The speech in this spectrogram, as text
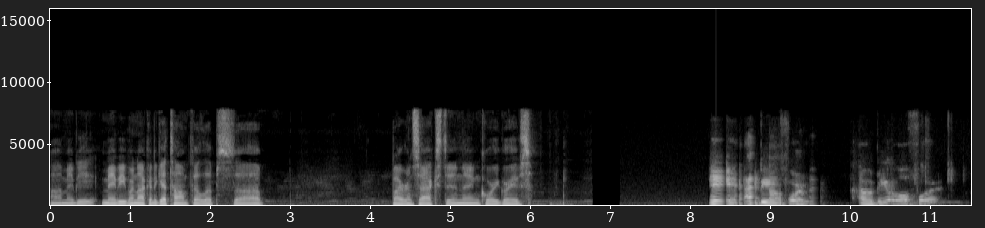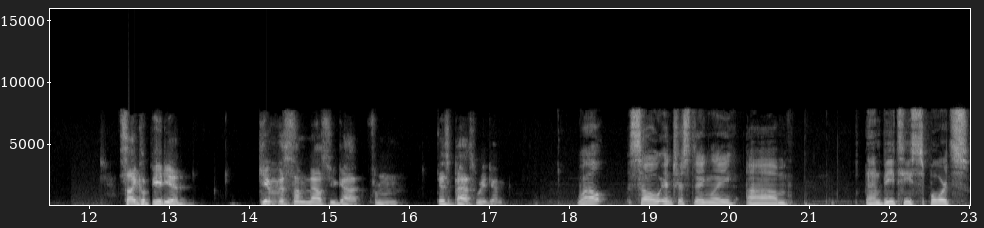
Uh, maybe maybe we're not going to get Tom Phillips, uh, Byron Saxton, and Corey Graves. Yeah, I'd be all for it. I would be all for it. Cyclopedia, give us something else you got from this past weekend. Well, so interestingly, um, and BT Sports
